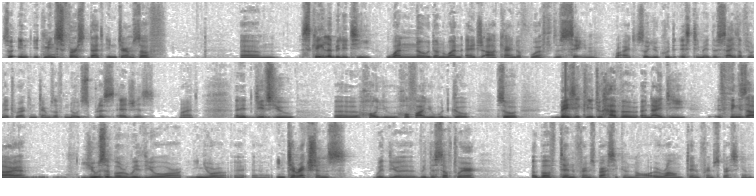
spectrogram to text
So in, it means first that in terms of um, scalability, one node and one edge are kind of worth the same, right? So you could estimate the size of your network in terms of nodes plus edges, right? And it gives you uh, how you how far you would go. So basically, to have a, an idea, things are usable with your in your uh, uh, interactions with your with the software above 10 frames per second or around 10 frames per second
